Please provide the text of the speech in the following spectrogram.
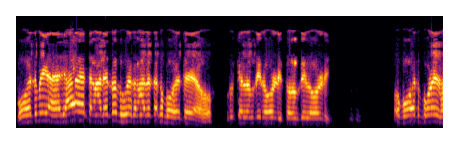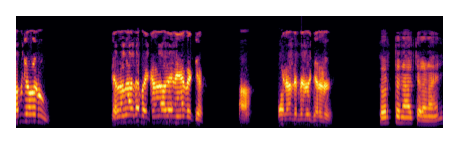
ਬੋਹਤ ਵੀ ਹੈ ਜਾ ਕਿਨਾਰੇ ਤੋਂ ਦੂਏ ਕਿਨਾਰੇ ਤੱਕ ਬੋਹੇ ਤੇ ਹੈ ਉਹ। ਚੱਲਣ ਦੀ ਲੋੜ ਨਹੀਂ ਤੁਰਨ ਦੀ ਲੋੜ ਨਹੀਂ। ਉਹ ਬਹੁਤ ਪੋਲੇ ਸਮਝੋ ਉਹਨੂੰ। ਚੱਲਣ ਤਾਂ ਬੈਠਣ ਵਾਲੇ ਨੇ ਵਿੱਚ। ਹਾਂ ਪਹਿਲਾਂ ਤੇ ਬਿਲਕੁਲ ਚੱਲਣ। ਸੁਰਤ ਨਾਲ ਚੱਲਣਾ ਹੈ ਜੀ।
